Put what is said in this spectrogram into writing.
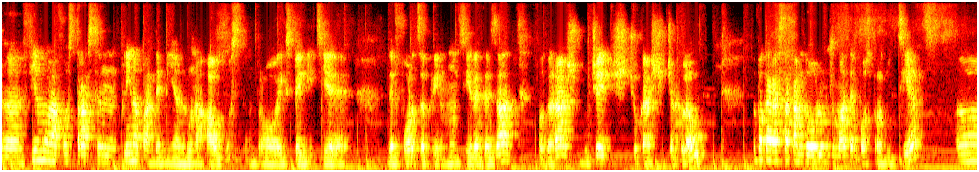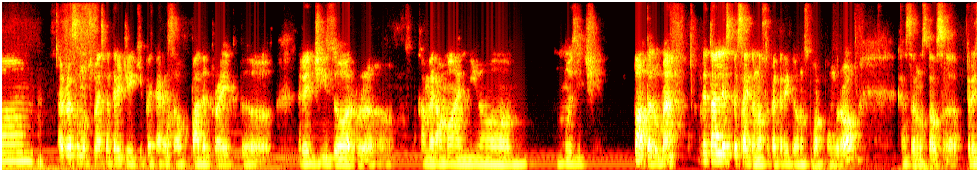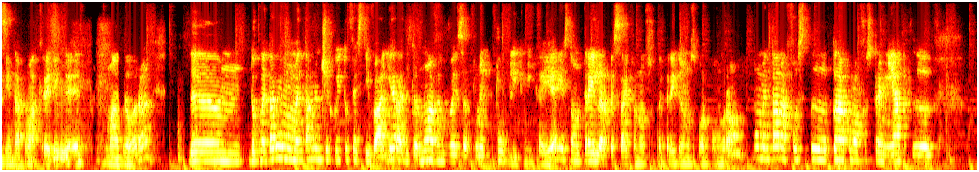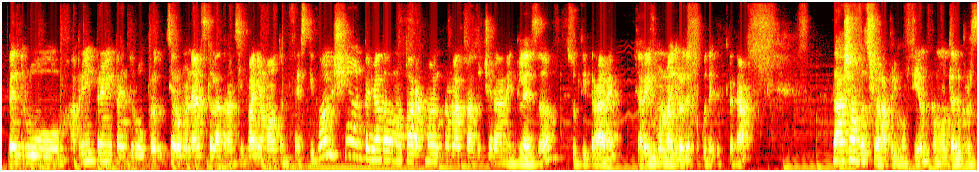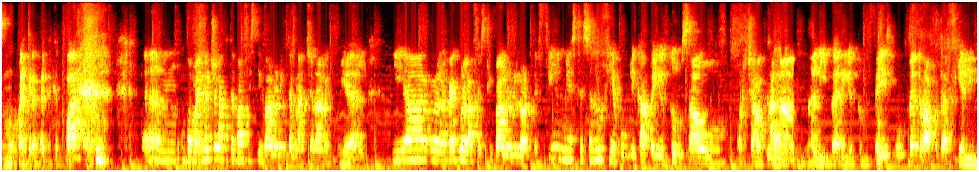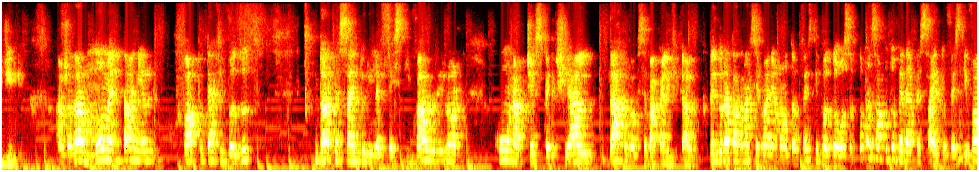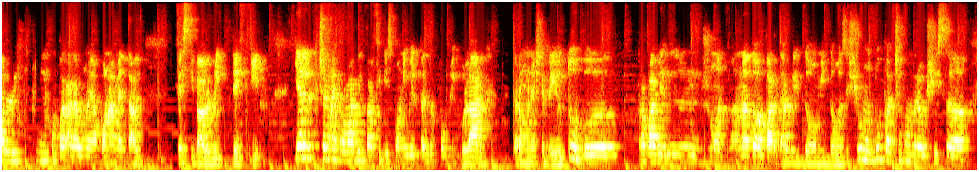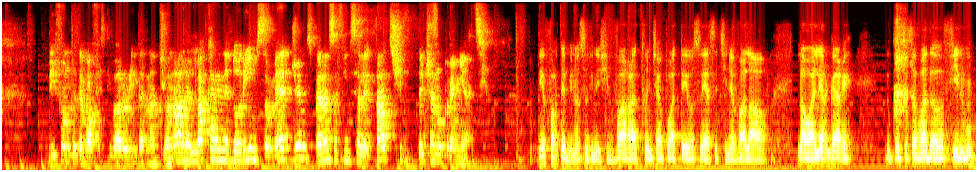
Uh, Filmul a fost tras în plină pandemie în luna august, într-o expediție de forță prin munții Retezat, Făgăraș, Bucegi, Ciucaș și Ceahlău, după care a stat cam două luni jumate în postproducție. Uh, Aș vrea să mulțumesc întregii echipe care s-au ocupat de proiect, uh, regizor, uh, cameramani, uh, muzici, toată lumea. Detaliile sunt pe site-ul nostru pe 3 ca să nu stau să prezint acum credite jumătate de oră. Um, Documentarul e momentan în circuitul festivalier, adică nu avem voie să-l punem public nicăieri. Este un trailer pe site-ul nostru pe 3 Momentan a fost, uh, până acum a fost premiat uh, pentru, a primit premii pentru producție românească la Transilvania Mountain Festival și în perioada următoare acum lucrăm la traducerea în engleză, subtitrare, care e mult mai greu de făcut decât credeam. Da, așa am văzut și eu la primul film, că multe lucruri sunt mult mai grele decât par. Um, Vom mai merge la câteva festivaluri internaționale cu el, iar regula festivalurilor de film este să nu fie publicat pe YouTube sau orice alt Da, canal da. liber, YouTube, Facebook, pentru a putea fi eligibil. Așadar, momentan el va putea fi văzut doar pe site-urile festivalurilor cu un acces special dacă se va califica. Pe durata Transilvania Mountain Festival, două săptămâni, s-a putut vedea pe site-ul festivalului prin cumpărarea unui abonament al festivalului de film. El cel mai probabil va fi disponibil pentru publicul larg românește pe YouTube, probabil în a doua parte a lui 2021, după ce vom reuși să bifăm câteva festivaluri internaționale la care ne dorim să mergem, sperăm să fim selectați și, de ce nu, premiați. E foarte bine, o să vină și vara, atunci poate o să iasă cineva la, la o alergare după ce să vadă filmul.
